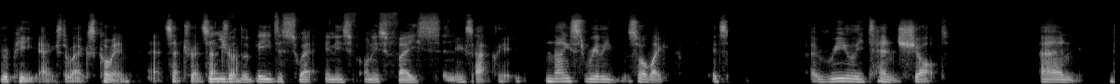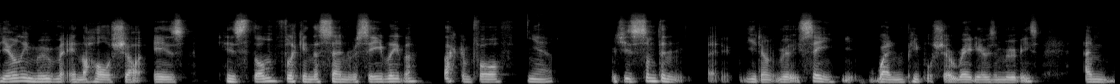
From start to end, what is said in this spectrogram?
repeat X to X, come in, etc., And you got etc. the beads of sweat in his on his face, and Exactly, nice, really sort of like it's a really tense shot, and the only movement in the whole shot is his thumb flicking the send receive lever back and forth, yeah, which is something uh, you don't really see when people show radios in movies. And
